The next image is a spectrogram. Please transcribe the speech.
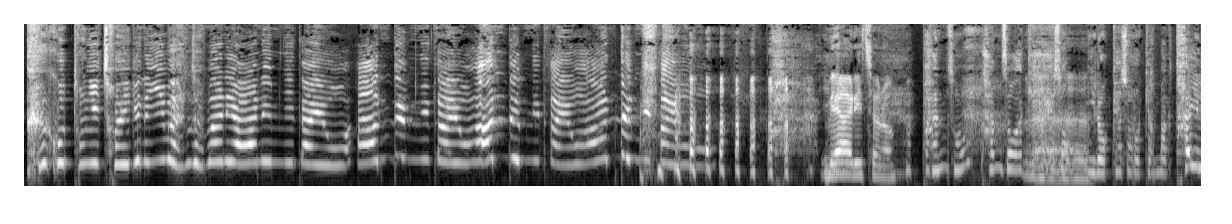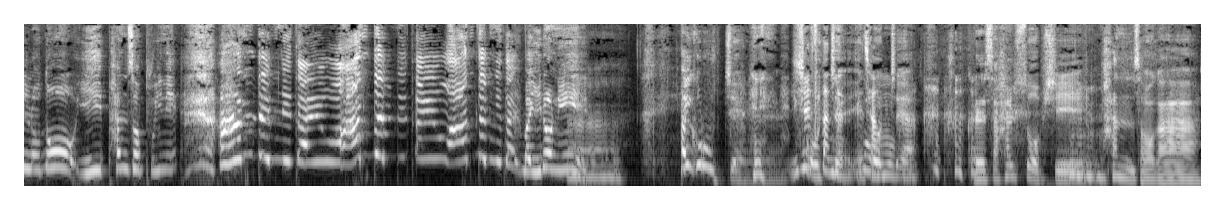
그 고통이 저에게는 이만저만이 아닙니다요. 안 됩니다요. 안 됩니다요. 안 됩니다요. 메아리처럼. 판서 판서가 계속 이렇게 저렇게 막 타일로도 이 판서 부인이 안 됩니다요. 안 됩니다요. 안 됩니다. 막 이러니 아 이걸 어째? 이걸 어째? 이걸 장모가. 어째? 그래서 할 수 없이 판서가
